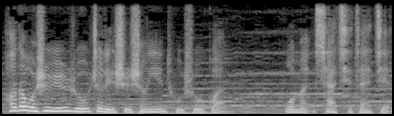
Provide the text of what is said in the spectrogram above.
好的，我是云如，这里是声音图书馆，我们下期再见。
